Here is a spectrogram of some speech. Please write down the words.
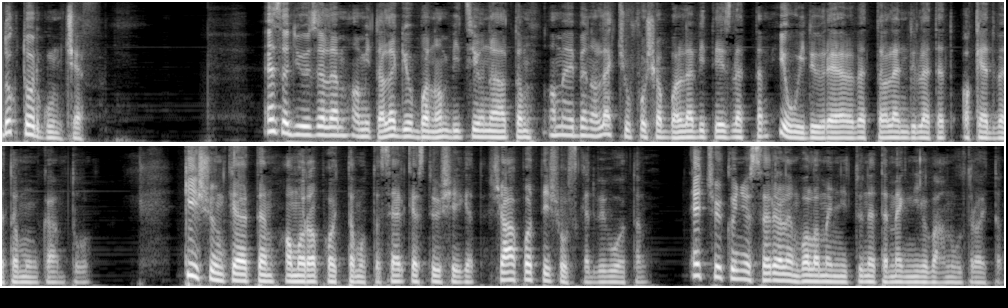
Dr. Guncsev Ez a győzelem, amit a legjobban ambicionáltam, amelyben a legcsúfosabban levitézlettem, jó időre elvette a lendületet, a kedvet a munkámtól. Későn keltem, hamarabb hagytam ott a szerkesztőséget, sápadt és rossz kedvű voltam. Egy csőkönyös szerelem valamennyi tünete megnyilvánult rajtam.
